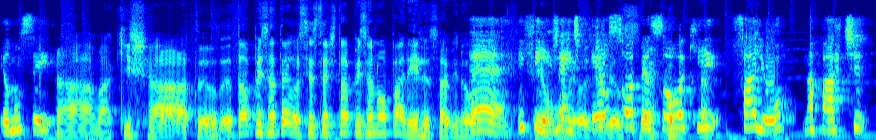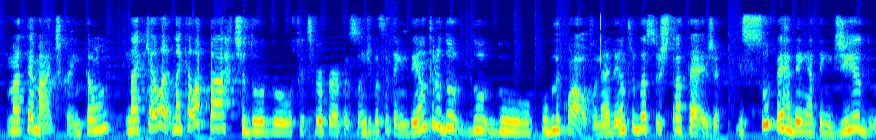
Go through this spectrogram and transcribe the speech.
eu não sei. Ah, mas que chato. Eu, eu tava pensando até. O sextante tava pensando no aparelho, sabe? No... É, enfim, gente, eu sou a pessoa que falhou na parte matemática. Então, naquela, naquela parte do, do Fit for Purpose, onde você tem dentro do, do, do público-alvo, né, dentro da sua estratégia, e super bem atendido,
